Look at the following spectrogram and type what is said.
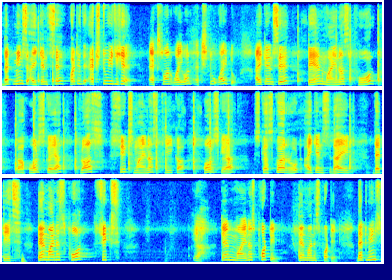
That means, I can say what is the x 2 is here x 1 y 1 x 2 y 2. I can say 10 minus 4 ka whole square plus 6 minus 3 ka whole square square root. I can write that is 10 minus 4 6 yeah 10 minus 14 10 minus 14 that means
